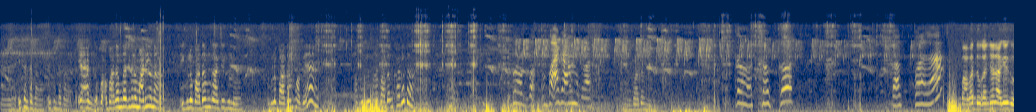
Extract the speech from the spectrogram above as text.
হ্যাঁ, এখানটা দাঁড়া এখানটা দাঁড়া বাদাম গাছগুলো মারিও না। এগুলো বাদাম গাছ এগুলো। এগুলো বাদাম হবে হ্যাঁ? বাদাম খাবে তো? বাদাম। বাবার দোকান যাওয়ার আগে গো,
